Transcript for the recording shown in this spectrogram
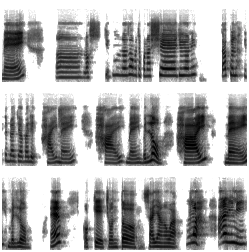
Mei. Uh, last cikgu Zaza macam pernah share je yang ni. Tak apalah, kita belajar balik. Hai Mei. Hai Mei. Belum. Hai Mei. Belum. Eh? Okay, contoh. Sayang awak. Muah, ini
